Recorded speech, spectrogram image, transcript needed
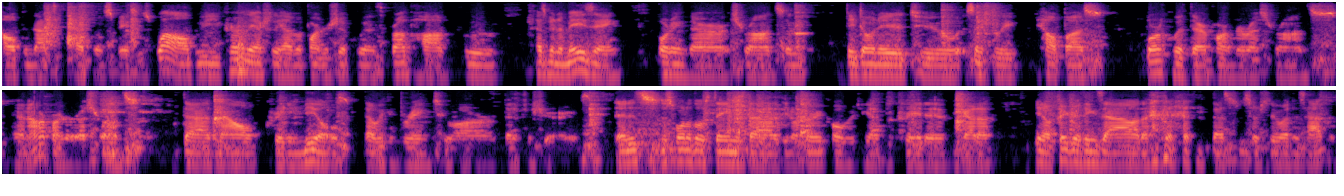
help in that type of space as well. We currently actually have a partnership with Grubhub, who has been amazing supporting their restaurants and they donated to essentially help us work with their partner restaurants and our partner restaurants that now creating meals that we can bring to our beneficiaries. And it's just one of those things that, you know, during COVID, you got to be creative, you got to, you know, figure things out. That's essentially what has happened.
